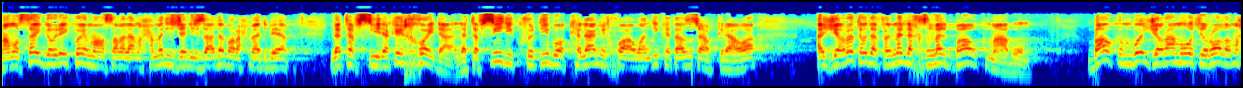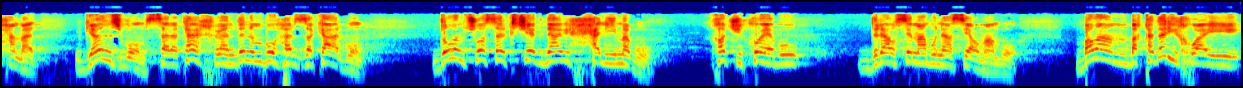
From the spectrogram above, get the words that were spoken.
مامۆستای گەورەی کۆیە مامۆستا مەلا محەممەدی جەلیزادە بە ڕەحمەت بێ لە تەفسیرەکەی خۆیدا لە تەفسیری کوردی بۆ کەلامی خواوەندی کە تازە چاپ کراوە ئەگێڕێتەوە دەفەرمێت لە خزمەت باوکما بووم باوکم بۆی جێڕامەوە وتی ڕۆڵە محەممەد گەنج بووم سەرەتای خوێندنم بوو هەرزەکار بووم دڵم چووە سەر کچێک ناوی حەلیمە بوو خەڵکی کۆیە بوو دراوسێمان بوو ناسیاومان بوو بەڵام بە قەدەری خوایی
